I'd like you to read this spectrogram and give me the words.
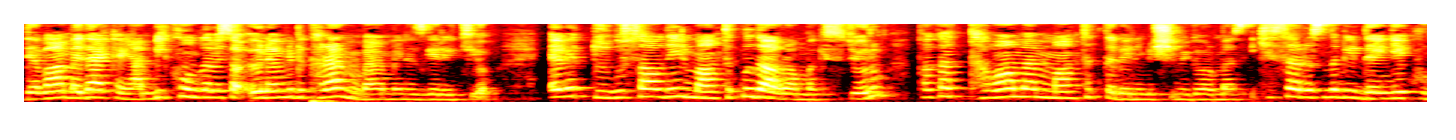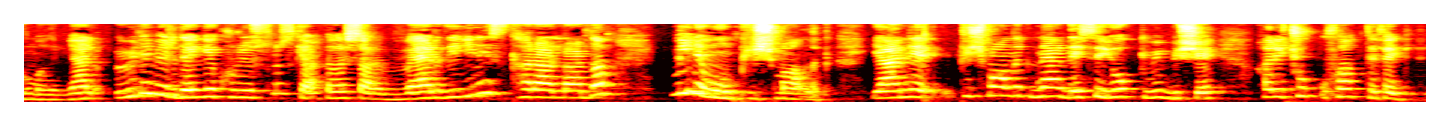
devam ederken yani bir konuda mesela önemli bir karar mı vermeniz gerekiyor? Evet duygusal değil mantıklı davranmak istiyorum. Fakat tamamen mantık da benim işimi görmez. İkisi arasında bir denge kurmalıyım. Yani öyle bir denge kuruyorsunuz ki arkadaşlar verdiğiniz kararlardan minimum pişmanlık. Yani pişmanlık neredeyse yok gibi bir şey. Hani çok ufak tefek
